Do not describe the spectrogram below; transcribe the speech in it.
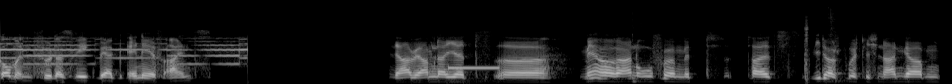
Kommen für das Wegberg NEF 1. Ja, wir haben da jetzt äh, mehrere Anrufe mit teils widersprüchlichen Angaben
